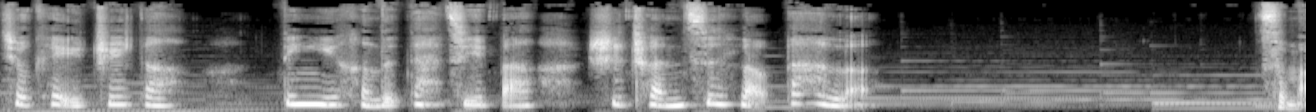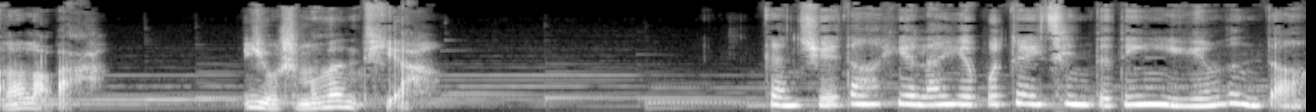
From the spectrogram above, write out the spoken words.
就可以知道丁一恒的大鸡巴是传自老爸了。怎么了，老爸？有什么问题啊？感觉到越来越不对劲的丁逸云问道。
